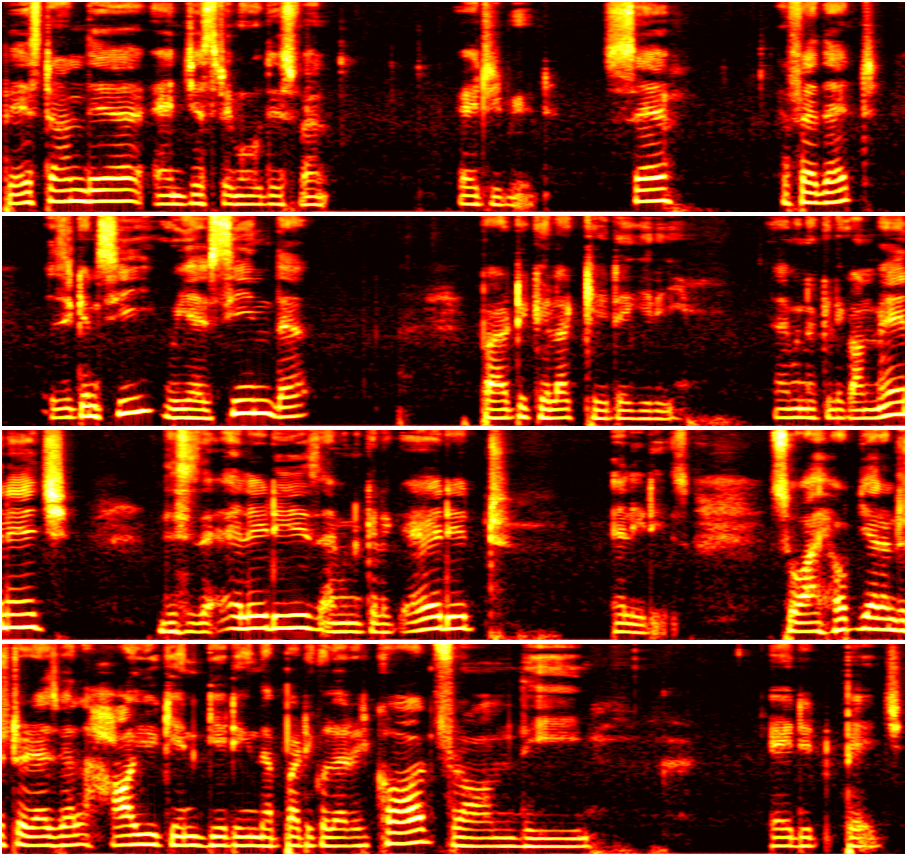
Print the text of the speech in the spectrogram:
paste on there and just remove this one attribute. Save after that as you can see we have seen the particular category. I'm going to click on manage. This is the LEDs I'm going to click edit LEDs so I hope you are understood as well how you can getting the particular record from the edit page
